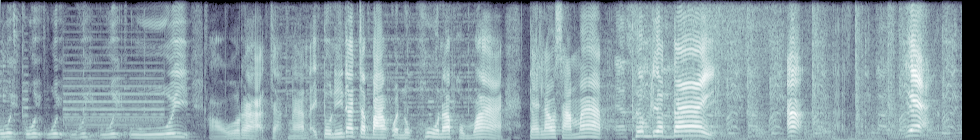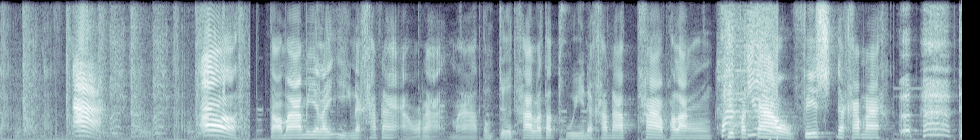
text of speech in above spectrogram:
อุ้ยอุ้ยอุ้ยอุ้ยอุ้ยอุ้ยเอาละจากนั้นไอตัวนี้น่าจะบางกว่านกคู่นะ ผมว่า แต่เราสามารถเพิ่มเลือดได้อะแย่อะเออ ต่อมามีอะไรอีกนะครับนะเอาละมาต้องเจอท่ารัตทุยนะครับนะท่าพลังเทพเจ้าฟิชนะครับนะ เท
